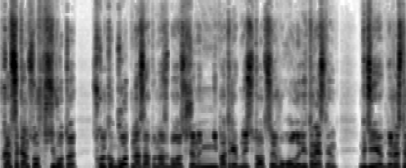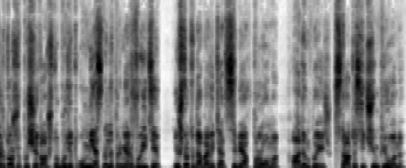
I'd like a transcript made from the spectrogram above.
В конце концов, всего-то сколько год назад у нас была совершенно непотребная ситуация в All Elite Wrestling, где рестлер тоже посчитал, что будет уместно, например, выйти и что-то добавить от себя в промо. Адам Пейдж в статусе чемпиона.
